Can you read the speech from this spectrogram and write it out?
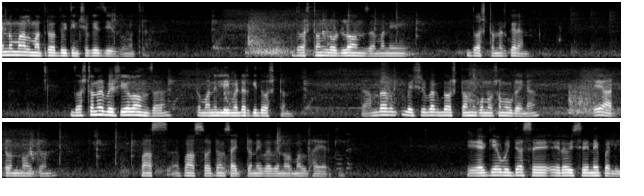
এন মাল মাত্র দুই তিনশো কেজি মাত্র। দশ টন লোড যা মানে দশ টনের কেরান। দশ টনের বেশি লন যা, তো মানে লিমিট আর কি দশ টন। তা আমরা বেশিরভাগ দশ টন কোনো সময় উড়াই না, এই আট টন, নয় টন। পাঁচ পাঁচ, ছয় টন ষাট টন এইভাবে নর্মাল থাকে আর কি। আর কি উড়াইতে আছে, এরা হইছে নেপালি।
